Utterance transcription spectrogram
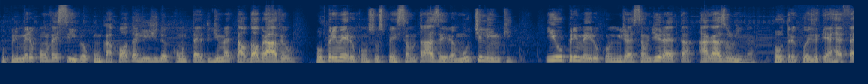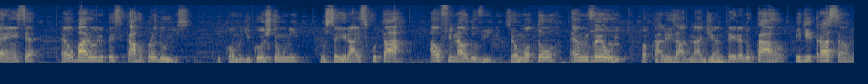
o primeiro conversível com capota rígida com teto de metal dobrável, o primeiro com suspensão traseira multilink e o primeiro com injeção direta a gasolina. Outra coisa que é referência é o barulho que esse carro produz, e como de costume, você irá escutar ao final do vídeo. Seu motor é um V8, localizado na dianteira do carro e de tração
